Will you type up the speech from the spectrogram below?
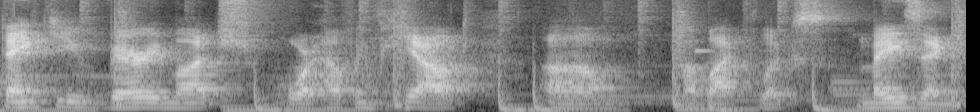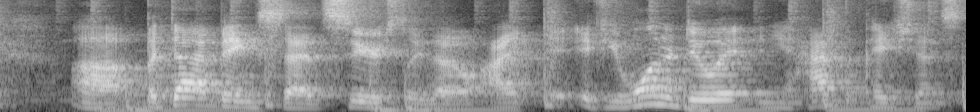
thank you very much for helping me out. Um, my bike looks amazing. Uh, but that being said, seriously though, I, if you want to do it and you have the patience,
